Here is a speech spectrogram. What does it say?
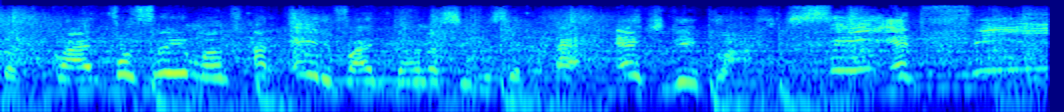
subscribe for three months at 85 Ghana cedis per HD Plus. See it feel.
